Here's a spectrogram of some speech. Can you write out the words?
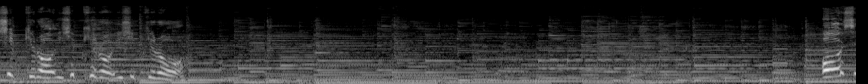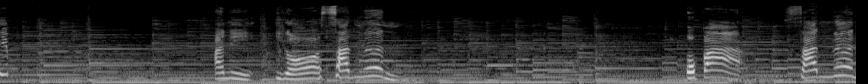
20กิโล20กิโล20กิโลโอชิบอันนี้อีกอะซันนึนโอป้าซันนึน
